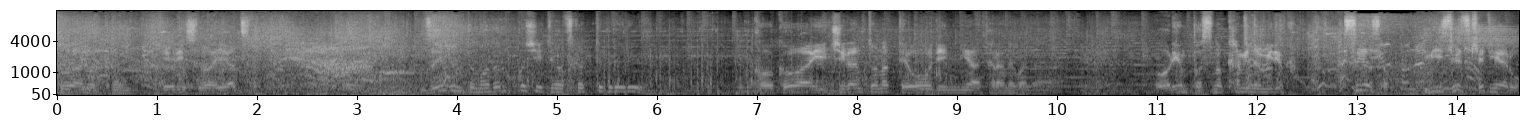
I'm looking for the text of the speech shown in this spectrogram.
クワの神エリスは奴だ。随分とまどろっこしい手を使ってくれるここは一丸となってオーディンに当たらねばなオリンポスの神の魅力強さを見せつけてやろう。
